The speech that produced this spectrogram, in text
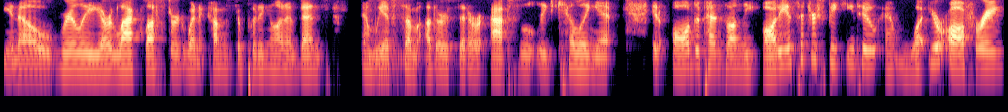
you know really are lackluster when it comes to putting on events and we have some others that are absolutely killing it. It all depends on the audience that you're speaking to and what you're offering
